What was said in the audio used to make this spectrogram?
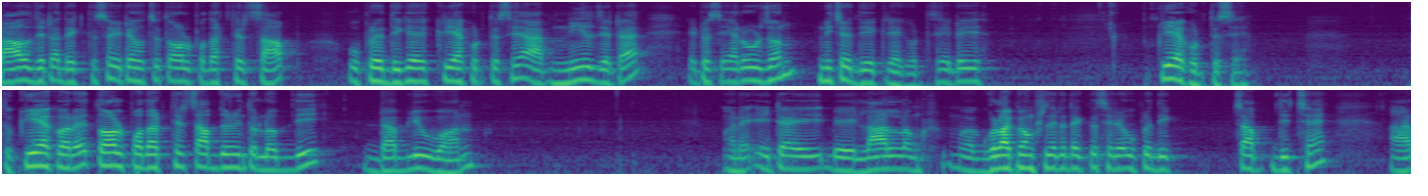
লাল যেটা দেখতেছো, এটা হচ্ছে তরল পদার্থের চাপ। উপরের দিকে ক্রিয়া করতেছে আর নীল যেটা, এটা হচ্ছে এর ওজন, নিচের দিকে ক্রিয়া করতেছে, এটাই ক্রিয়া করতেছে। তো ক্রিয়া করে তরল পদার্থের চাপজনিত লব্ধি ডাব্লিউ ওয়ান। মানে এটা এই লাল অংশ, গোলাপি অংশ যেটা দেখতেছে, এটা উপরের দিক চাপ দিচ্ছে আর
